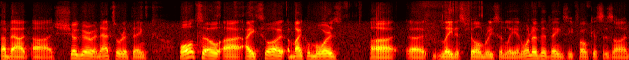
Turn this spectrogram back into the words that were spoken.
about uh, sugar and that sort of thing. Also, uh, I saw Michael Moore's uh, uh, latest film recently, and one of the things he focuses on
